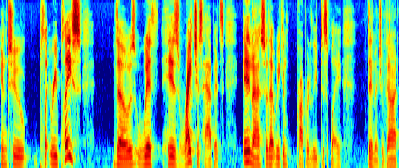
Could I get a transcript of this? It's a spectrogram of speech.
and to pl- replace those with His righteous habits in us so that we can properly display the image of God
